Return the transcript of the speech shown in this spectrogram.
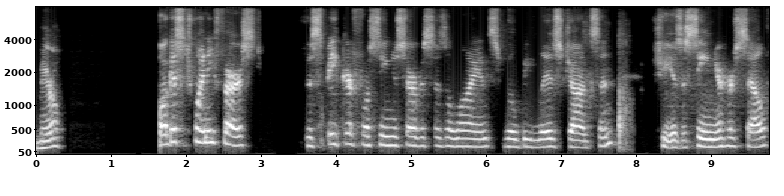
Meryl? August 21st, the speaker for Senior Services Alliance will be Liz Johnson. She is a senior herself.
